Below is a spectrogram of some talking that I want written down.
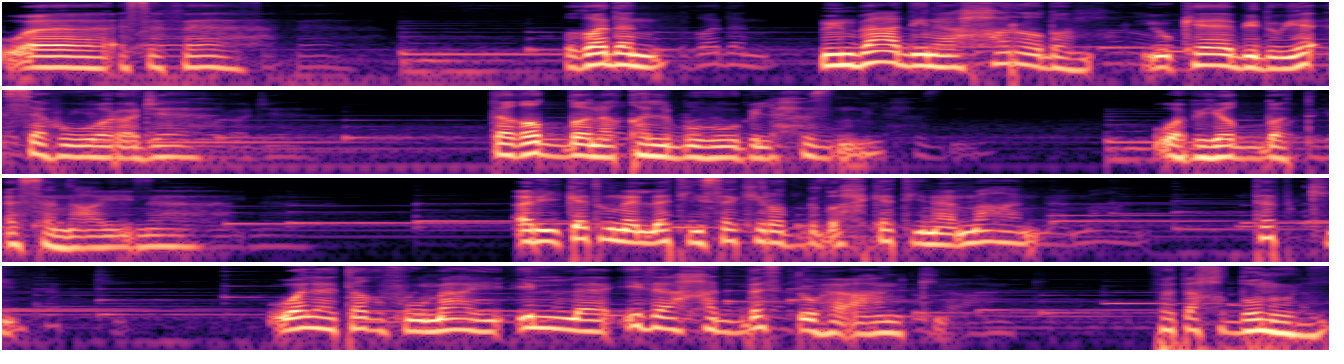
وأسفاه. غدا من بعدنا حرضا يكابد يأسه ورجاه. تغضن قلبه بالحزن وابيضت أسا عيناه. أريكتنا التي سكرت بضحكتنا معا تبكي. ولا تغفو معي إلا إذا حدثتها عنك. فتحضنني.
